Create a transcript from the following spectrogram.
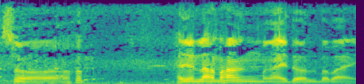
So, ayun lamang mga idol. Bye-bye.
